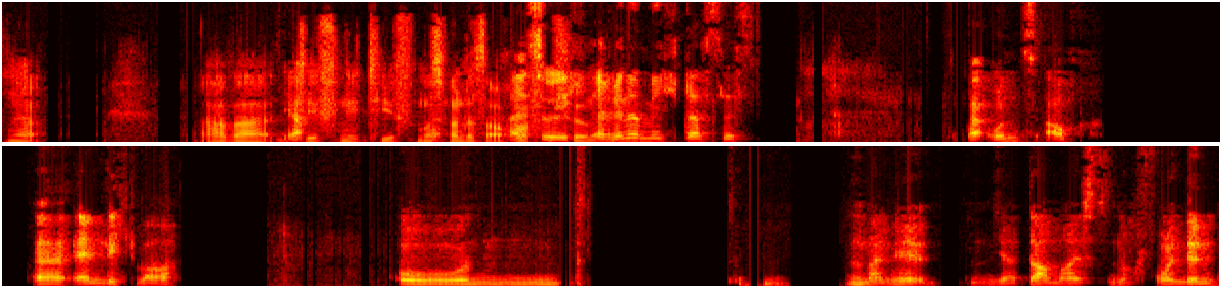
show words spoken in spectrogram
Ja. Aber ja. definitiv muss man das auch also auf dem Schirm haben. Ich erinnere mich, dass es bei uns auch äh, ähnlich war. Und meine ja damals noch Freundin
